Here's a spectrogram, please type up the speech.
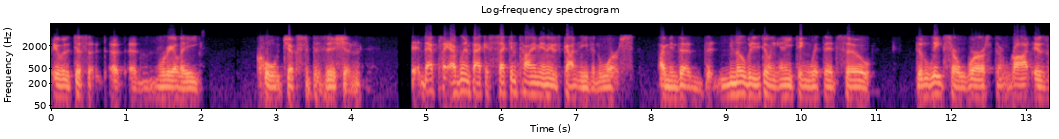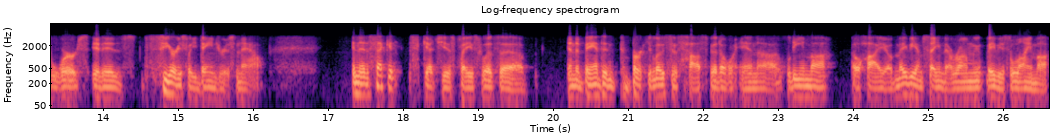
it was just a, a, a really cool juxtaposition. That play, I went back a second time, and it's gotten even worse. I mean, the, the nobody's doing anything with it, so the leaks are worse. The rot is worse. It is seriously dangerous now. And then the second sketchiest place was uh, an abandoned tuberculosis hospital in uh, Lima, Ohio. Maybe I'm saying that wrong. Maybe it's Lima,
